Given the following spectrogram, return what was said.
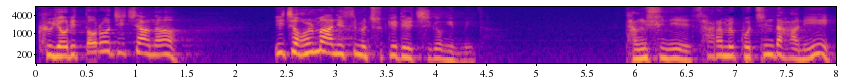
그 열이 떨어지지 않아 이제 얼마 안 있으면 죽게 될 지경입니다. 당신이 사람을 고친다 하니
